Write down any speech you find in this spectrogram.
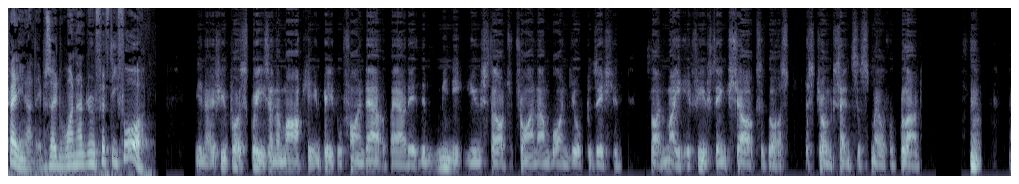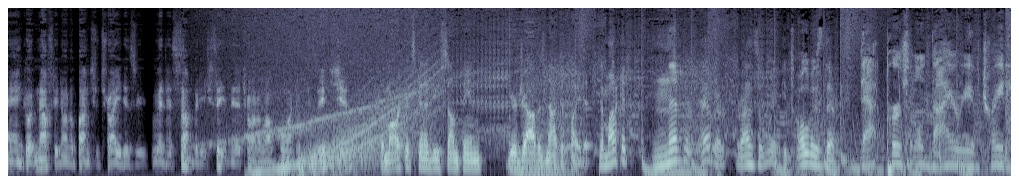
Trading Nut, episode 154. You know, if you put a squeeze on the market and people find out about it, the minute you start to try and unwind your position, it's like, mate, if you think sharks have got a, a strong sense of smell for blood, and got nothing on a bunch of traders who, when there's somebody sitting there trying to unwind a position. The market's going to do something. Your job is not to fight it. The market never ever runs away. It's always there. That personal diary of trading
